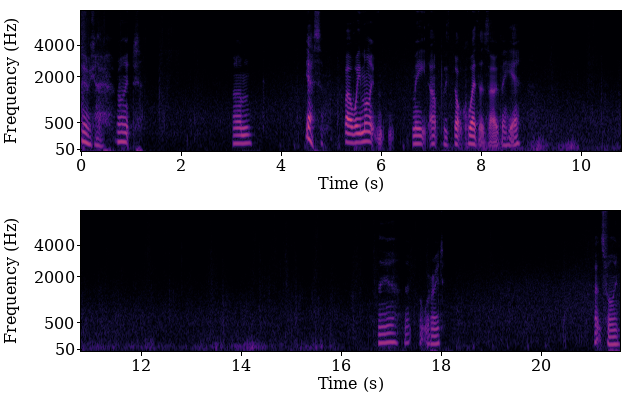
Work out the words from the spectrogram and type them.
There we go. Right. Um. Yes. Well, we might meet up with Doc Weathers over here. Yeah, not not worried. That's fine,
